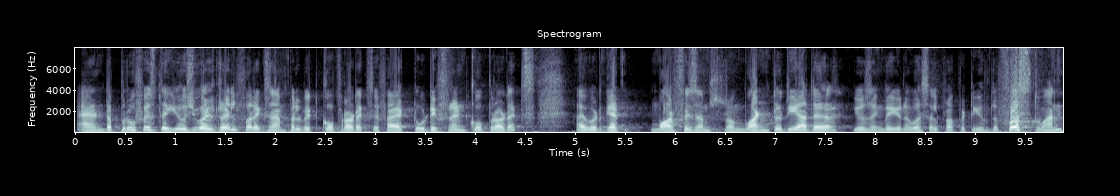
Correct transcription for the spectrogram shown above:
And the proof is the usual drill. For example with co-products if I had two different co-products I would get morphisms from one to the other using the universal property of the first one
